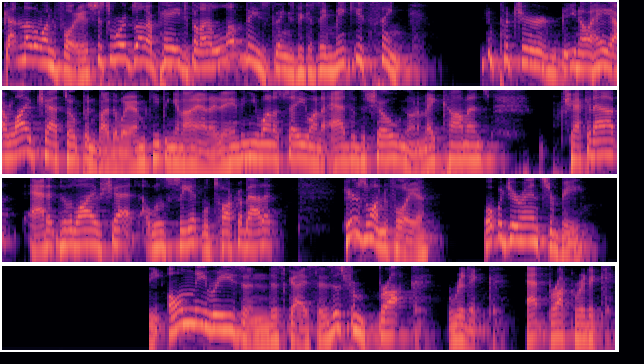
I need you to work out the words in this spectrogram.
Got another one for you. It's just words on a page, but I love these things because they make you think. You can put your, you know, hey, our live chat's open, by the way. I'm keeping an eye on it. Anything you want to say, you want to add to the show, you want to make comments, check it out, add it to the live chat. We'll see it, we'll talk about it. Here's one for you. What would your answer be? The only reason this guy says this is from Brock Riddick at Brock Riddick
